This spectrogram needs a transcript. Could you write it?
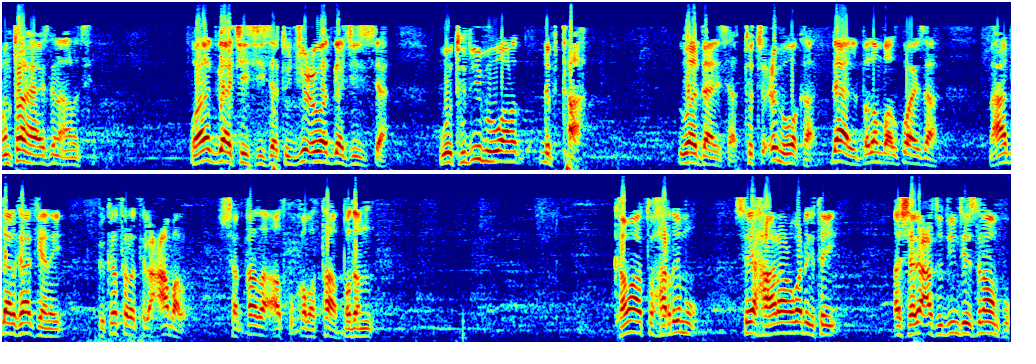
cuntana haysan aanad siin. Waanad gaajaysiisaa tujiicu waad gaajaysiisaa wa tud'ibuhu waanad dhibtaa waad daalisaa tutcibhu wakaa daal badan baad ku haysaa maxaa daal kaa keenay? Bikatrati alcamal shaqada aad ku qabataa badan. Kamaa tuxarimu say xaaraan uga dhigtay ashareecatu diinta islaamku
